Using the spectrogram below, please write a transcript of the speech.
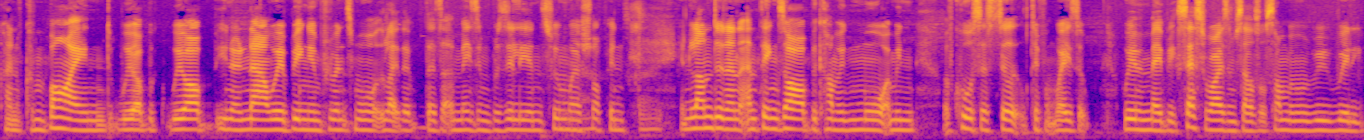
kind of combined, we are we are you know now we're being influenced more. Like the, there's that amazing Brazilian swimwear shop in in London, and, and things are becoming more. I mean, of course, there's still different ways that women maybe accessorize themselves, or some women will be really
